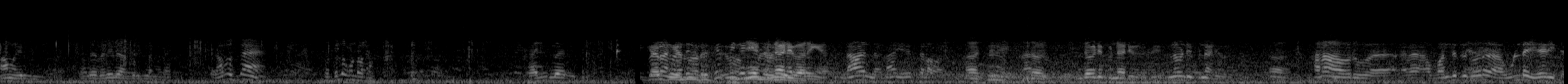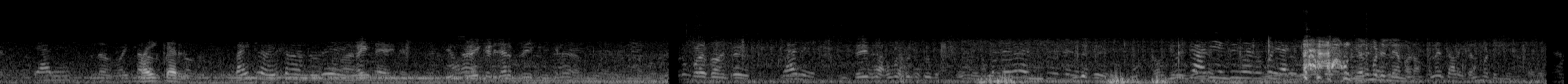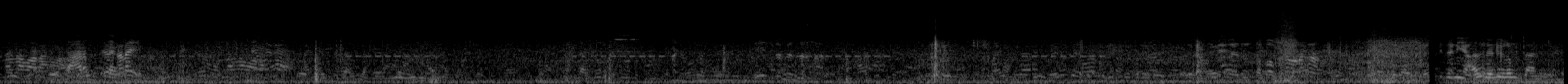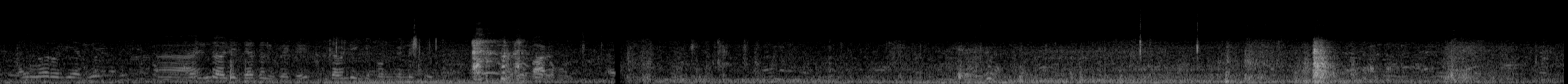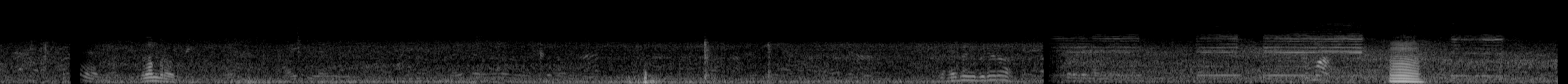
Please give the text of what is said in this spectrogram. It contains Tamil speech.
ஆமா இருக்கு. இந்த வெளியில வந்திருக்கலாம் ராமஸ்தான் பிள்ளை கொண்டாமா பின்னாடி வரீங்க நான் இல்ல நான் ஏத்தலாம் வரேன். இந்த- வண்டி பின்னாடி வருது. இந்த வண்டி பின்னாடி வருது. ஆனா அவரு வந்துட்டு கூட உள்ள ஏறிட்டாரு. இந்த வயசான பைக்ல வயசான பிரேக் அடிச்சாரு பிரேக் நிக்கல பழக்கம் ஹெல்மெட் இல்லையா மேடம்? ஹெல்மெட் இல்லையா? தனியா அது ரெண்டு கிலோமீட்டர் தாண்டி. ஆ, இந்த வண்டி சேத்தனுக்கு போயிட்டு இந்த வண்டி இங்கே போங்க நிற்கி பார்க்க போகணும் விளம்பரம் ம்.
